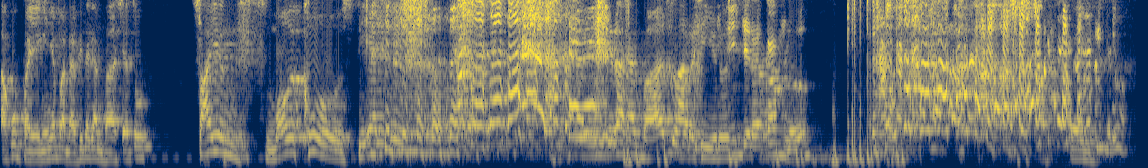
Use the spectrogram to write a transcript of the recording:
Aku bayanginnya Pak David akan bahasnya tuh science, molecules, DNA. Kali ini kita akan bahas superheroes. Ini direkam loh.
